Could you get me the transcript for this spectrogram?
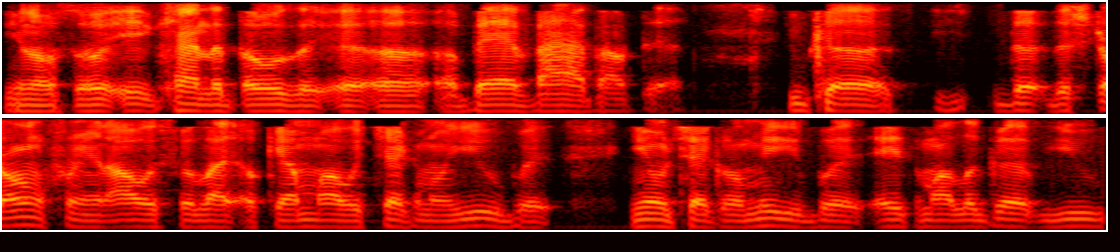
You know, so it kind of throws a, a, a bad vibe out there because the the strong friend I always feel like, okay, I'm always checking on you, but you don't check on me. But every time I look up, you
